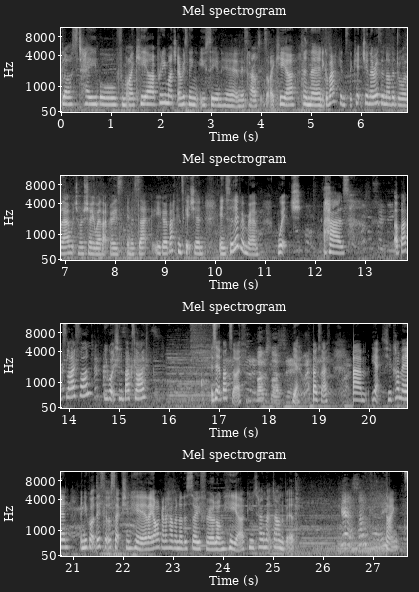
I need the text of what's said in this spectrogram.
glass table from Ikea. Pretty much everything you see in here in this house is Ikea. And then you go back into the kitchen. There is another door there, which I'll show you where that goes in a sec. You go back into the kitchen, into the living room, which has a Bug's Life on. Are you watching a Bug's Life? Is it a Bug's Life? Bugs life. Yeah, Bug's Life. Um, yeah, so you come in and you've got this little section here. They are going to have another sofa along here. Can you turn that down a bit? Yes, okay. Thanks.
